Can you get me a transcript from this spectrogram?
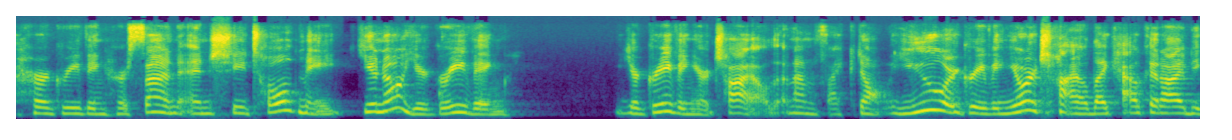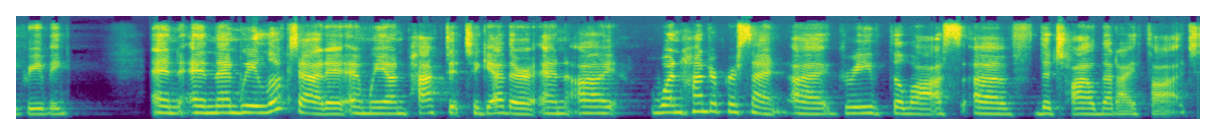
her grieving her son. And she told me, you know, you're grieving you're grieving your child. And i was like no you are grieving your child. Like how could i be grieving? And and then we looked at it and we unpacked it together. And i 100% uh, grieved the loss of the child that i thought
